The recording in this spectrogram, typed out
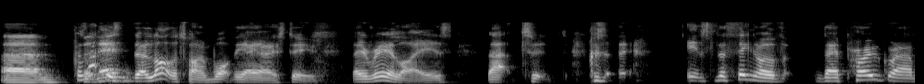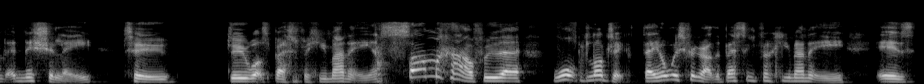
Um, Because that is then, a lot of the time what the AIs do. They realise that to because it's the thing of they're programmed initially to do what's best for humanity, and somehow through their warped logic, they always figure out the best thing for humanity is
